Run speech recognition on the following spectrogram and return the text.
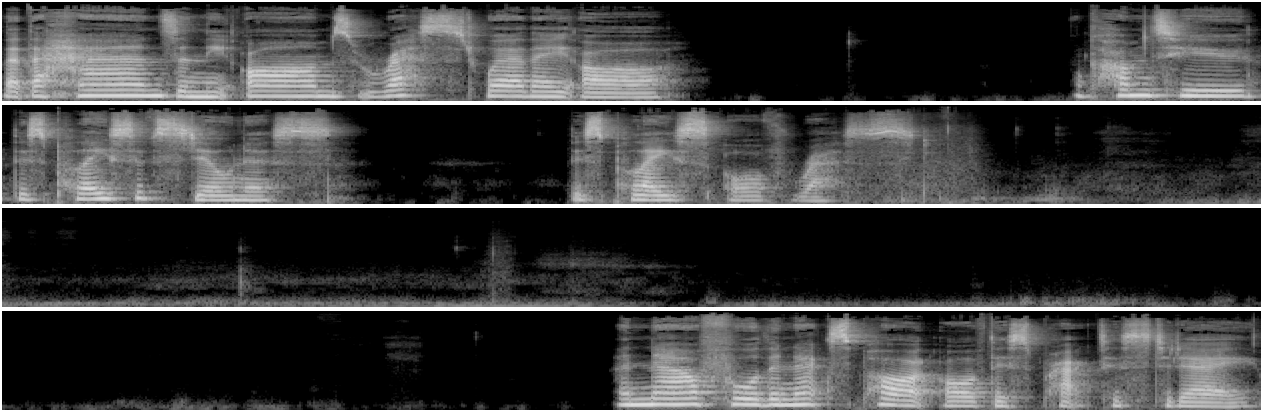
Let the hands and the arms rest where they are. And come to this place of stillness, this place of rest. And now, for the next part of this practice today,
